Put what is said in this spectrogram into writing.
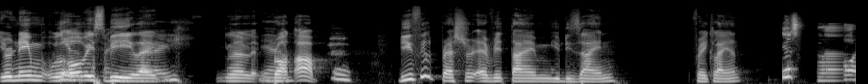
Your name will Feel always be like, you know, like, Yeah. brought up. Do you feel pressure every time you design for a client? yes oo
